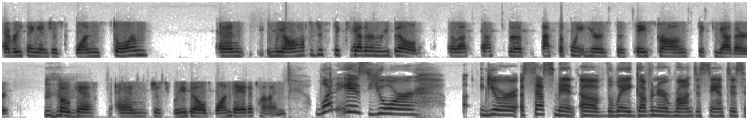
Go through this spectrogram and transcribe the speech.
everything in just one storm, and we all have to just stick together and rebuild. So that's that's the that's the point here is to stay strong, stick together, Mhm. focus, and just rebuild one day at a time. What is your your assessment of the way Governor Ron DeSantis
